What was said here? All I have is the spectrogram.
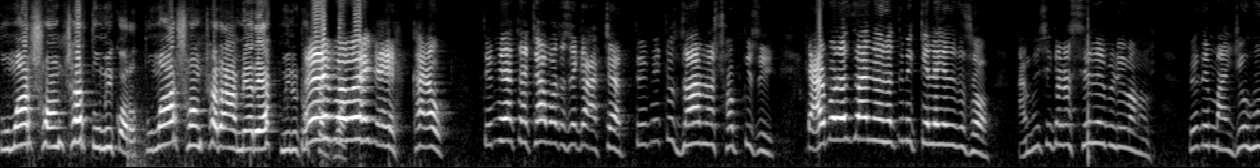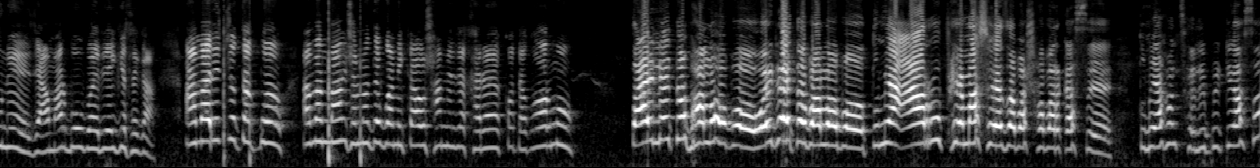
তোমার সংসার তুমি করো। তোমার সংসারে আমি আর এক মিনিট এই বাবা এই খাও। তুমি এত তো শেখা আচ্ছা তুমি তো জানো সব কিছু তারপরে জানো না তুমি কেলে যেতেছ আমি সেখানে সেলিব্রিটি মানুষ। যদি মানুষ শুনে যে আমার বউ বাইরে গেছে গা আমার ইচ্ছা থাকব আমার মান সম্মান থাকব আমি কারোর সামনে যে খারাপ কথা কর্ম তাইলে তো ভালো হব ওইটাই তো ভালো হব। তুমি আরও ফেমাস হয়ে যাবা সবার কাছে। তুমি এখন সেলিব্রিটি আছো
